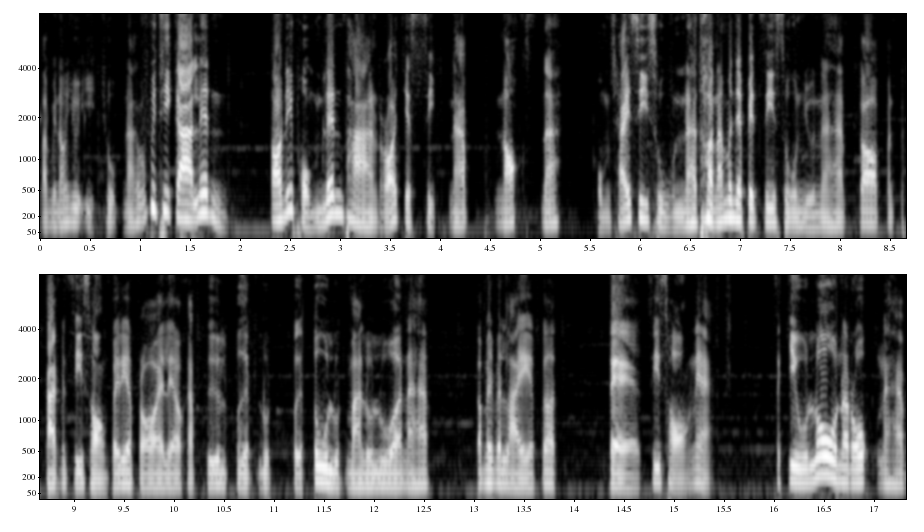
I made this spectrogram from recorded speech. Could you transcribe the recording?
เรามีน้องยูอิชุบนะครับวิธีการเล่นตอนที่ผมเล่นผ่าน 170 นะครับ Nox นะ ผมใช้ C0 นะ ตอนนั้นมันจะเป็น C0 อยู่นะครับ ก็มันกลายเป็น C2 ไปเรียบร้อยแล้วครับ คือเปิดหลุดเปิดตู้หลุดมารัวๆนะครับ ก็ไม่เป็นไรครับ ก็ แต่ C2 เนี่ยสกิลโล่นรกนะครับ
